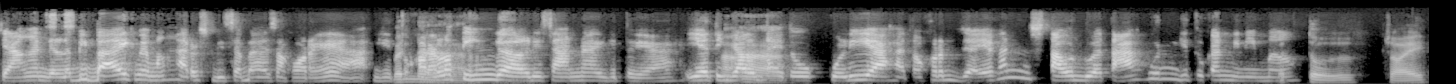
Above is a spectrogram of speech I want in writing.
jangan deh lebih baik memang harus bisa bahasa Korea gitu. Benar. Karena lo tinggal di sana gitu ya. Ya tinggal Ah. entah itu kuliah atau kerja ya kan setahun dua tahun gitu kan minimal. Betul, coy.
